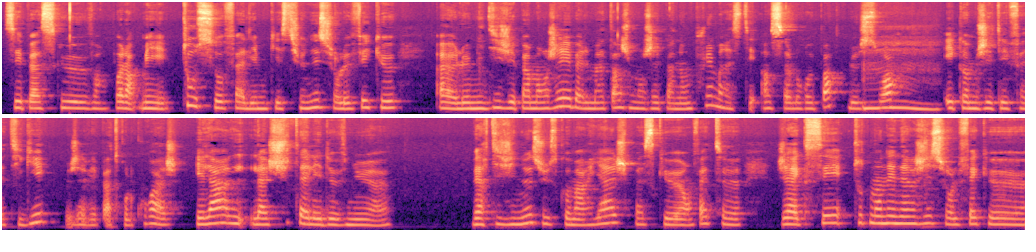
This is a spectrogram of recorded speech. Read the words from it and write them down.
c'est parce que, enfin, voilà, mais tout sauf aller me questionner sur le fait que euh, le midi j'ai pas mangé, bah, le matin je mangeais pas non plus, il me restait un seul repas le soir. Mm. Et comme j'étais fatiguée, j'avais pas trop le courage. Et là, la chute, elle est devenue euh, vertigineuse jusqu'au mariage parce que en fait, euh, j'ai axé toute mon énergie sur le fait que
